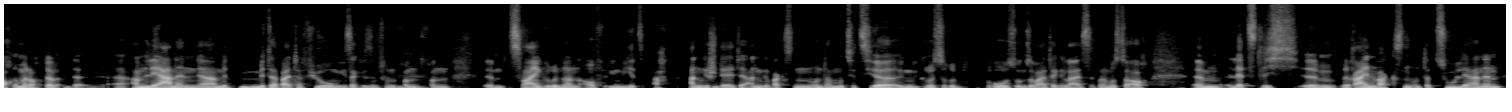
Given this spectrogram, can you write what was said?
auch immer noch da, da, äh, am Lernen, ja, mit Mitarbeiterführung. Wie gesagt, wir sind von, von, mhm. von ähm, zwei Gründern auf irgendwie jetzt acht Angestellte angewachsen und haben uns jetzt hier irgendwie größere Büros und so weiter geleistet. Man musste auch ähm, letztlich ähm, reinwachsen und dazulernen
